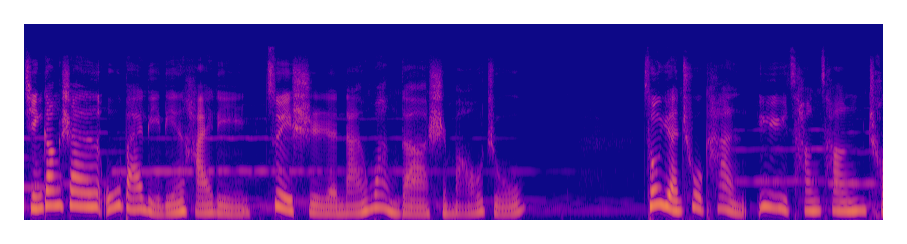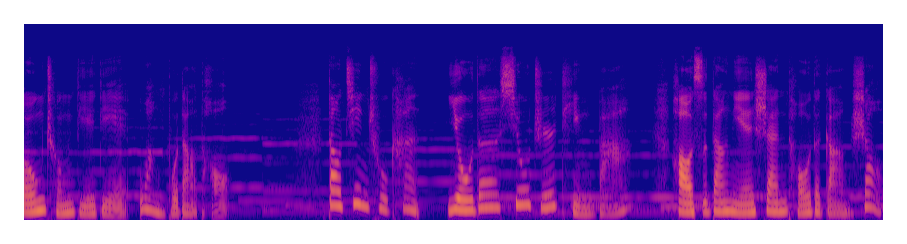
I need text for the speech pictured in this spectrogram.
井冈山五百里林海里，最使人难忘的是毛竹。从远处看，郁郁苍苍，重重叠叠，望不到头；到近处看，有的修直挺拔，好似当年山头的岗哨；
